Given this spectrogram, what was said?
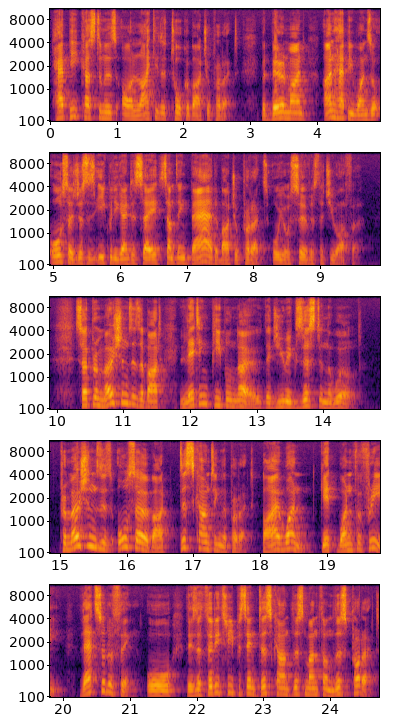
Happy customers are likely to talk about your product. But bear in mind, unhappy ones are also just as equally going to say something bad about your products or your service that you offer. So, promotions is about letting people know that you exist in the world. Promotions is also about discounting the product. Buy one, get one for free, that sort of thing. Or there's a 33% discount this month on this product.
